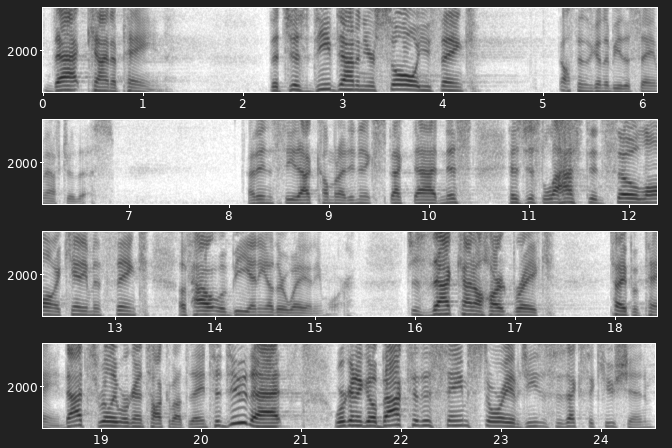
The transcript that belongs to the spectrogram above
that kind of pain. That just deep down in your soul, you think, nothing's going to be the same after this. I didn't see that coming. I didn't expect that. And this has just lasted so long, I can't even think of how it would be any other way anymore. Just that kind of heartbreak type of pain. That's really what we're going to talk about today. And to do that, we're going to go back to this same story of Jesus' execution.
